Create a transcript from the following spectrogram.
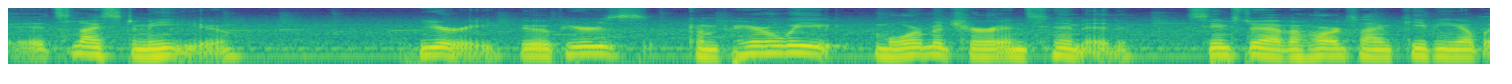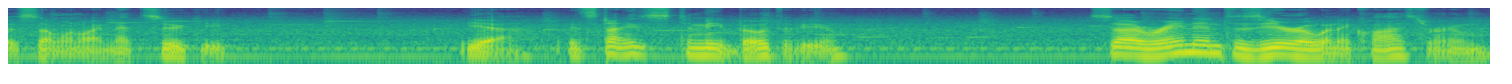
It's nice to meet you. Yuri, who appears comparably more mature and timid, seems to have a hard time keeping up with someone like Natsuki. Yeah, it's nice to meet both of you. So I ran into Zero in a classroom,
